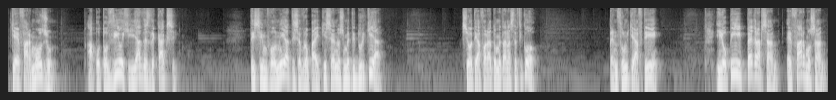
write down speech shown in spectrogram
και εφαρμόζουν από το 2016 τη συμφωνία της Ευρωπαϊκής Ένωσης με την Τουρκία σε ό,τι αφορά το μεταναστευτικό. Πενθούν και αυτοί οι οποίοι υπέγραψαν, εφάρμοσαν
